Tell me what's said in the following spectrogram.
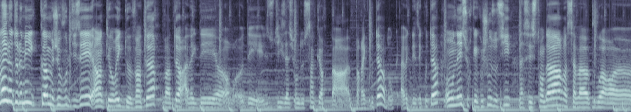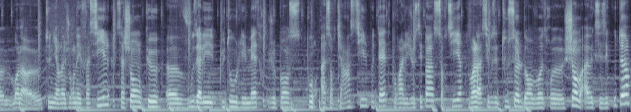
On a une autonomie, comme je vous le disais, un théorique de 20 heures, 20 heures avec des, euh, des utilisations de 5 heures par, par écouteur, donc avec les écouteurs. On est sur quelque chose aussi d'assez standard, ça va pouvoir euh, voilà, euh, tenir la journée facile, sachant que vous allez plutôt les mettre, je pense, pour assortir un style peut-être, pour aller, je sais pas, sortir. Voilà, si vous êtes tout seul dans votre chambre avec ces écouteurs,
